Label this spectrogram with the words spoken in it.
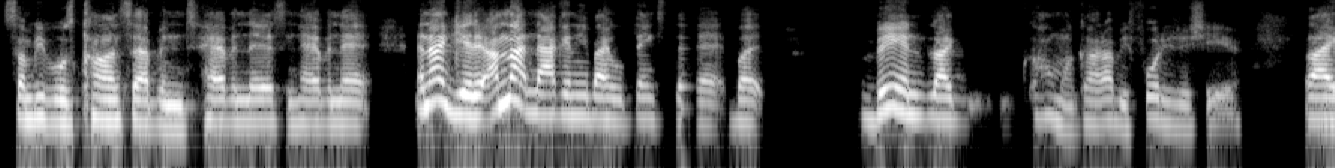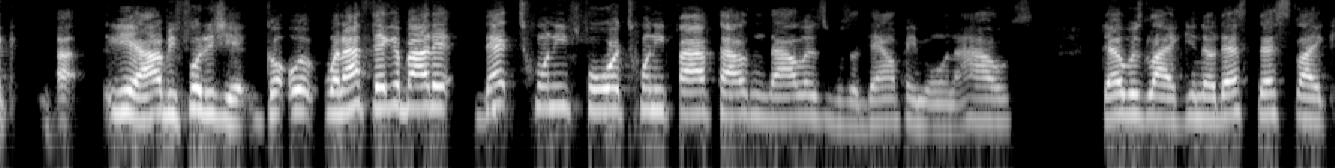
some people's concept and having this and having that, and I get it. I'm not knocking anybody who thinks that, but being like, oh my god, I'll be 40 this year. Like, uh, yeah, I'll be 40 this year. Go, when I think about it, that 24, 25,000 dollars was a down payment on a house. That was like, you know, that's that's like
